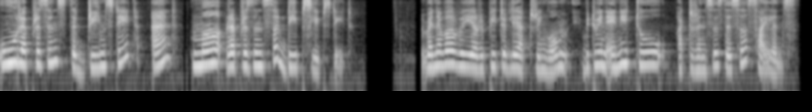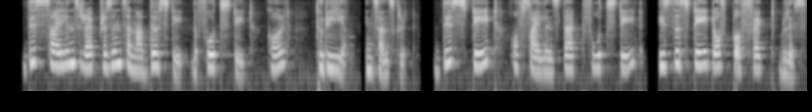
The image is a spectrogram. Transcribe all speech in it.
u represents the dream state, and m represents the deep sleep state. Whenever we are repeatedly uttering om, between any two utterances, there's a silence. This silence represents another state, the fourth state, called turiya in Sanskrit. This state of silence, that fourth state, is the state of perfect bliss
